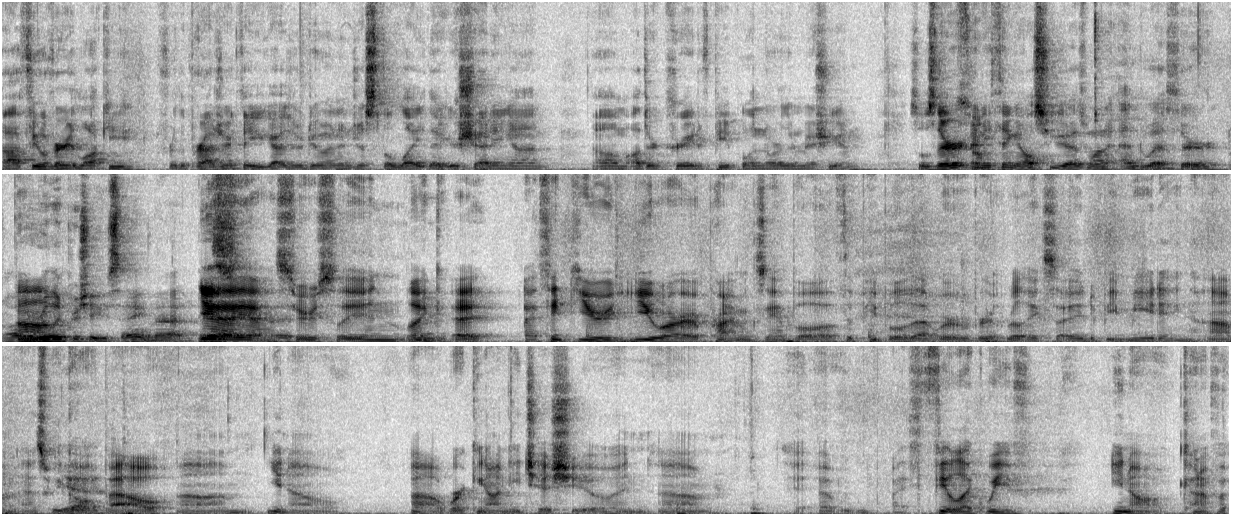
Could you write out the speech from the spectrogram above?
uh, feel very lucky for the project that you guys are doing and just the light that you're shedding on um, other creative people in northern Michigan. So is there So- anything else you guys want to end with or? Oh, I Um, really appreciate you saying that. Yeah, That's- yeah, uh, seriously, and like I, I think you you are a prime example of the people that we're re- really excited to be meeting um, as we go about um, you know uh, working on each issue, and um, I- I feel like we've you know kind of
